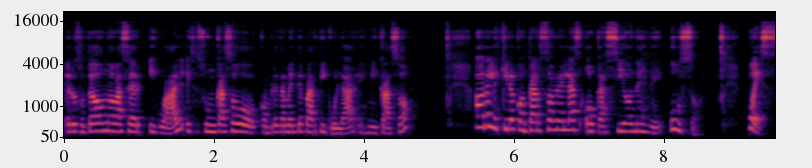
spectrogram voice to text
el resultado no va a ser igual. Ese es un caso completamente particular, es mi caso. Ahora les quiero contar sobre las ocasiones de uso. Pues,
